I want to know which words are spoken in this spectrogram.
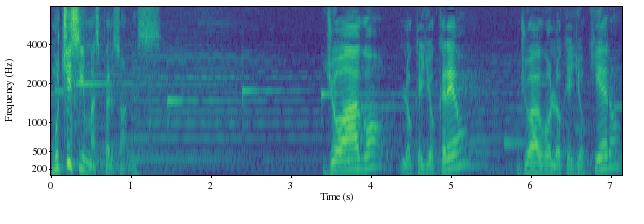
Muchísimas personas. Yo hago lo que yo creo, yo hago lo que yo quiero,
